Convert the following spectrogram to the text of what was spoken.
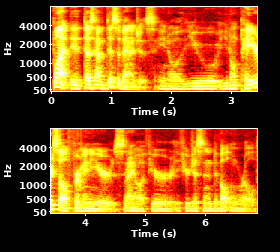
But it does have disadvantages. You know, you you don't pay yourself for many years. Right. You know, if you're if you're just in a development world.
